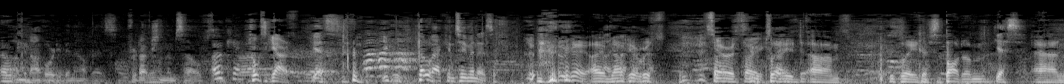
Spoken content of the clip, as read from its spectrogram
I mean, I've already been out there, so production themselves. Okay. Talk to Gareth. Yes. you can come back in two minutes. okay, I am now here with Gareth, who played um, who played Chris. Bottom. Yes. and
